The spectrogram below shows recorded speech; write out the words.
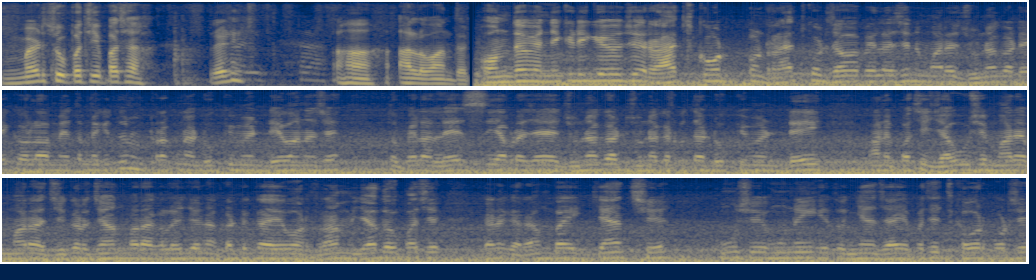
મળશું પછી પાછા. રેડી હા, હાલો, વાંધો ઓન ધ વે નીકળી ગયો છે રાજકોટ. પણ રાજકોટ જવા પહેલા છે ને મારે જુનાગઢ એક ઓલા મેં તમને કીધું ને ટ્રકના ડોક્યુમેન્ટ દેવાના છે. તો પહેલા લેસથી આપણે જઈએ જુનાગઢ. જુનાગઢ બધા ડોક્યુમેન્ટ દઈ અને પછી જવું છે મારે મારા જીગર જાન મારા કલેજાના કટકા એવા રામ યાદવ પાસે. કારણ કે રામભાઈ ક્યાં જ છે? હું છે, હું નહીં, એ તો ત્યાં જાય પછી જ ખબર પડશે.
